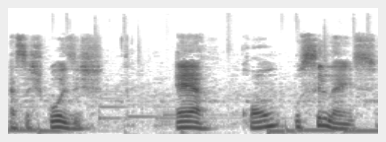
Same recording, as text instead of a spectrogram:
essas coisas é com o silêncio.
